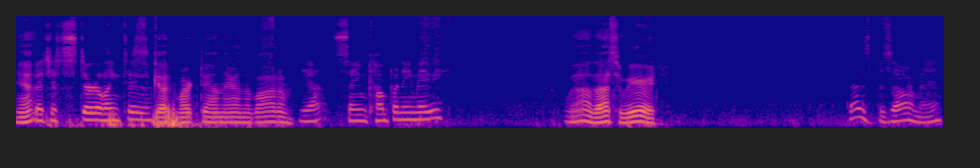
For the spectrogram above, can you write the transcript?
Yeah. Bet you it's sterling too. It's got marked down there on the bottom. Yeah, same company maybe. Wow, that's weird. That is bizarre, man.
